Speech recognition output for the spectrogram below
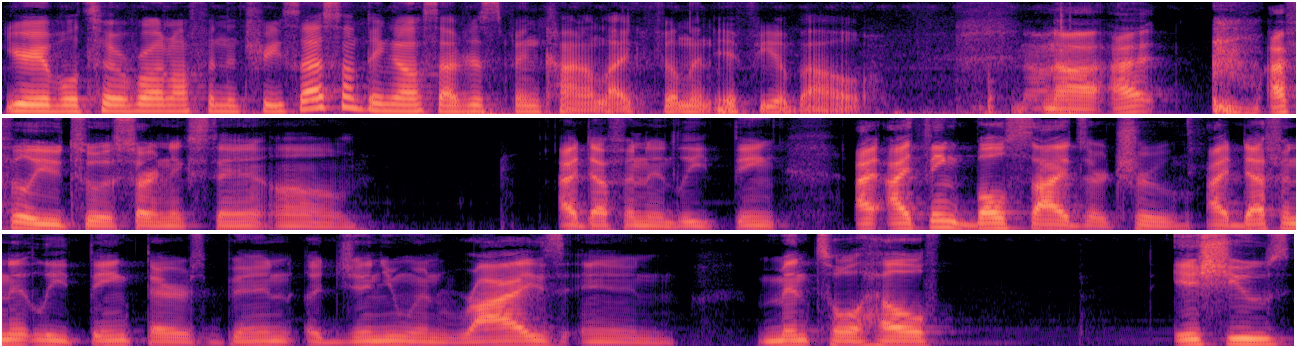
you're able to run off in the tree. So that's something else I've just been kind of like feeling iffy about. Nah, I I feel you to a certain extent. Um, I definitely think I, I think both sides are true. I definitely think there's been a genuine rise in mental health issues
